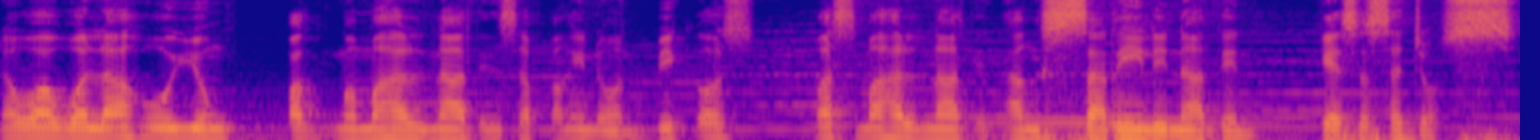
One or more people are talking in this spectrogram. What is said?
nawawala ho yung pagmamahal natin sa Panginoon because mas mahal natin ang sarili natin kesa sa Diyos.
